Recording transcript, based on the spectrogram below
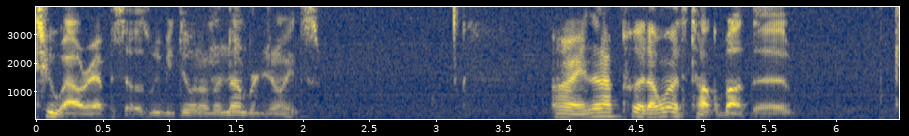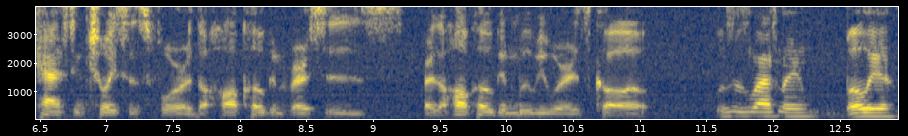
two-hour episodes we'd be doing on the number joints. All right, and then I put I wanted to talk about the casting choices for the Hulk Hogan versus or the Hulk Hogan movie where it's called what's his last name? Bolia,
